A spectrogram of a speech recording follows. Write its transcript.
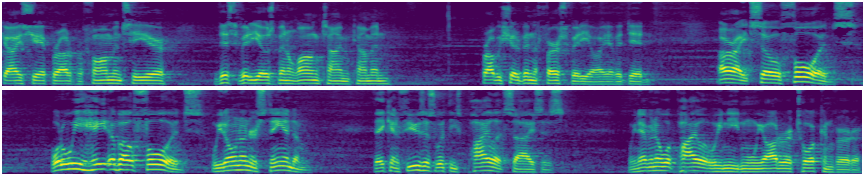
Guys, Jay Broader Performance here. This video's been a long time coming. Probably should have been the first video I ever did. Alright, so Fords. What do we hate about Fords? We don't understand them. They confuse us with these pilot sizes. We never know what pilot we need when we order a torque converter.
